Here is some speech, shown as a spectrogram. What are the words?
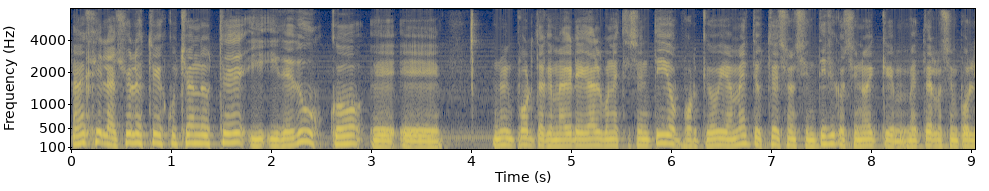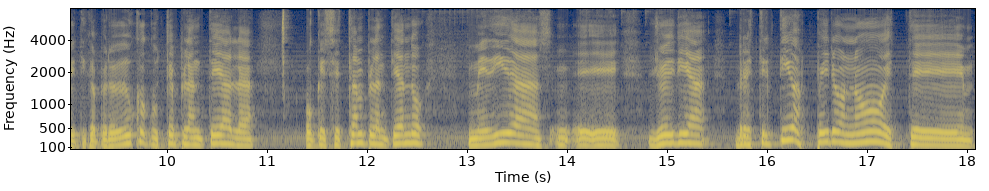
Ángela, yo le estoy escuchando a usted y, deduzco, eh, no importa que me agregue algo en este sentido, porque obviamente ustedes son científicos y no hay que meterlos en política, pero deduzco que usted plantea la, o que se están planteando medidas, eh, yo diría, restrictivas, pero no, este,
